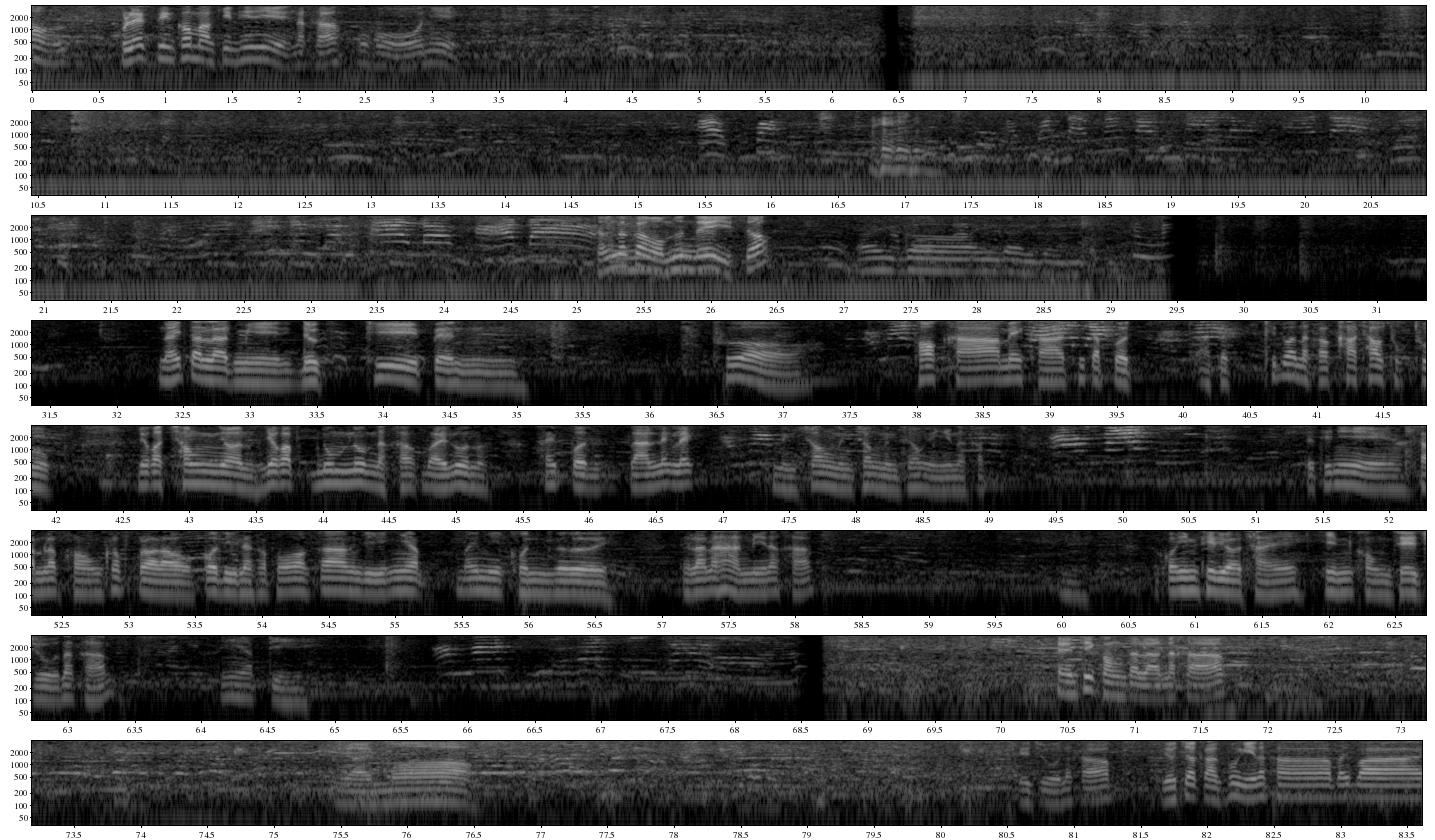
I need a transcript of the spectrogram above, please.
블랙핑 เข้ามากินที่นี่นะครับโอ้โหนี่ 장난감 없는 데 있어? 아이고 아이고 아이고 ในตลาดมีดึกที่เป็นเพื่อพ่อค้าแม่ค้าที่จะเปิดอาจจะคิดว่านะครับค่าเช่าถูกๆเรียกว่าช่องเงินเรียกว่านุ่มๆนะครับวัยรุ่นให้เปิดร้านเล็กๆหนึ่งช่องหนึ่งช่องหนึ่งช่องอย่างนี้นะครับ แต่ที่นี่สำหรับของครอบครัวเราก็ดีนะครับ เพราะว่าก้างดีเงียบไม่มีคนเลยแต่ร้านอาหารมีนะครับแล้วก็อินเทเรียใช้หินของเจจูนะครับเงียบดีแผนที่ของตลาดนะครับใหญ่มาก เจจูนะครับ เดี๋ยวเจอกันพรุ่งนี้นะครับบ๊ายบาย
